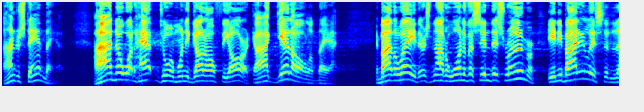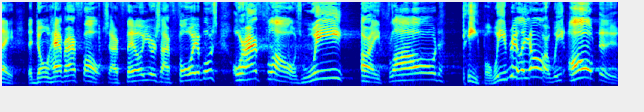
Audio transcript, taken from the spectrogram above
I understand that. I know what happened to him when he got off the ark. I get all of that. And by the way, there's not a one of us in this room or anybody listening today that don't have our faults, our failures, our foibles, or our flaws. We are a flawed people. We really are. We all do.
